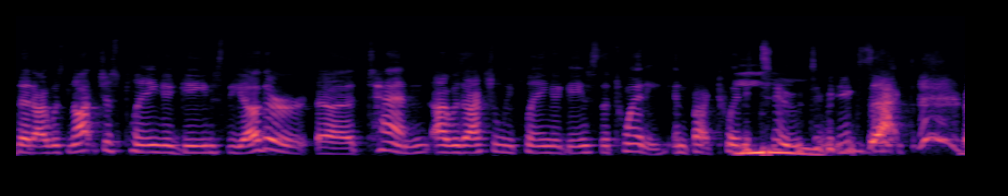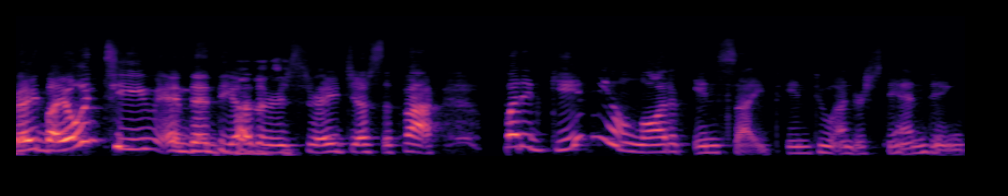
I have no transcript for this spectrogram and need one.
that I was not just playing against the other uh, 10, I was actually playing against the 20, in fact, 22 mm. to be mm. exact, right? My own team and then the others, right? Just the fact. But it gave me a lot of insight into understanding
